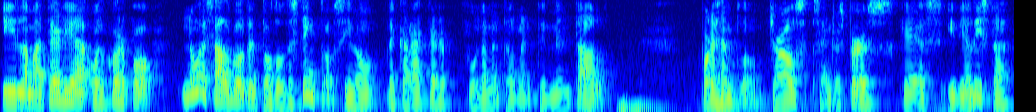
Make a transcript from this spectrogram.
y la materia o el cuerpo no es algo de todo distinto, sino de carácter fundamentalmente mental. Por ejemplo, Charles Sanders Peirce, que es idealista,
